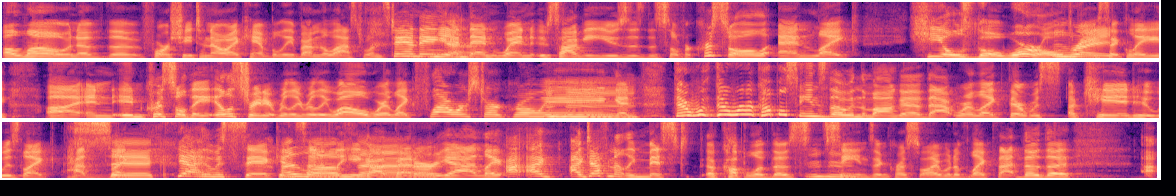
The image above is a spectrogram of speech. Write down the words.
alone of the four Shitennou, I can't believe I'm the last one standing. Yeah. And then when Usagi uses the silver crystal and like heals the world Right. basically uh, and in crystal they illustrate it really really well where like flowers start growing Mm-hmm. and there were there were a couple scenes though in the manga of that where like there was a kid who was like had Sick. like yeah who was sick and I suddenly he got better yeah like I, I I definitely missed a couple of those Mm-hmm. scenes in crystal I would have liked that though the I-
